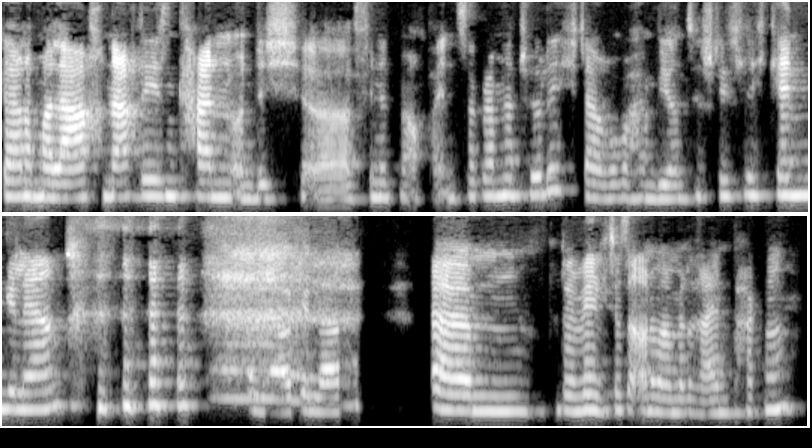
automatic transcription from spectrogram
da nochmal nach, nachlesen kann. Und ich äh, findet man auch bei Instagram natürlich. Darüber haben wir uns ja schließlich kennengelernt. genau, genau. ähm, dann werde ich das auch nochmal mit reinpacken.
